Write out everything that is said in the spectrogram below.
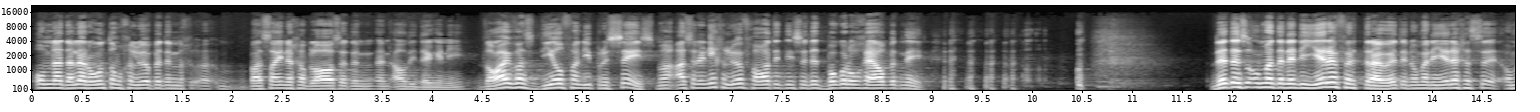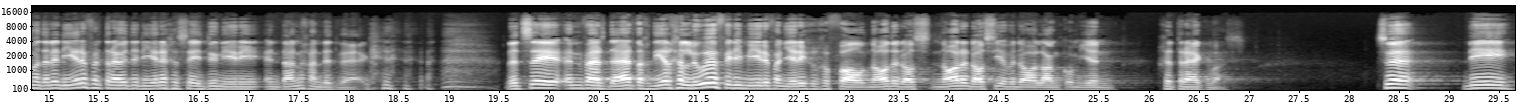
omdat hulle rondom geloop het en uh, bassyne geblaas het en en al die dinge nie. Daai was deel van die proses, maar as hulle nie geloof gehad het nie, sou dit bokkerrol gehelp het nie. Dit is omdat hulle die Here vertrou het en omdat die Here gesê omdat hulle die Here vertrou het en die Here gesê doen hierdie en dan gaan dit werk. dit sê in vers 30 deur geloof het die mure van Jerigo geval nadat daar nadat daar 7 dae lank omheen getrek was. So die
